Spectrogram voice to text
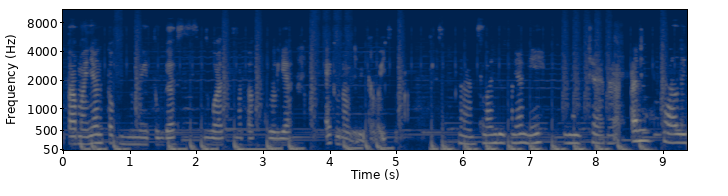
utamanya untuk memenuhi tugas buat mata kuliah ekonomi kalau Islam. Nah, selanjutnya nih, pembicaraan kali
